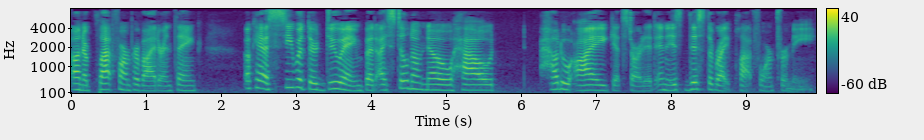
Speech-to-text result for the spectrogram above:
on a platform provider and think, okay, I see what they're doing, but I still don't know how how do I get started, and is this the right platform for me?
